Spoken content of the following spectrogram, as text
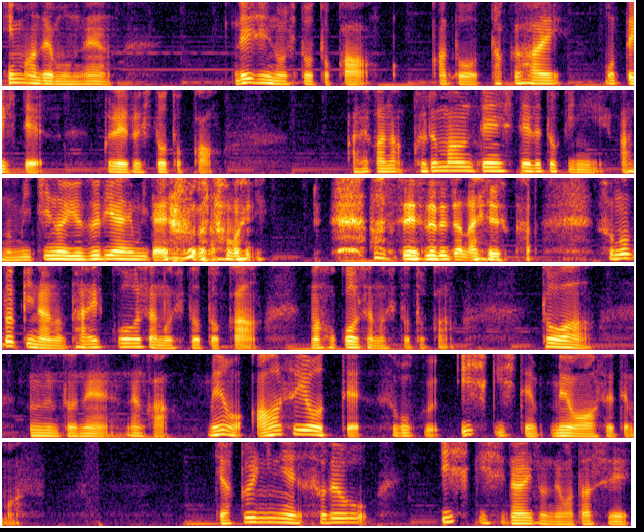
今でもねレジの人とかあと宅配持ってきてくれる人とかあれかな車運転してる時にあの道の譲り合いみたいなのがたまに 発生するじゃないですか。その時のあの対向車の人とか、まあ、歩行者の人とかとはうんとねなんか目を合わせようってすごく意識して目を合わせてます。逆にねそれを意識しないとね私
